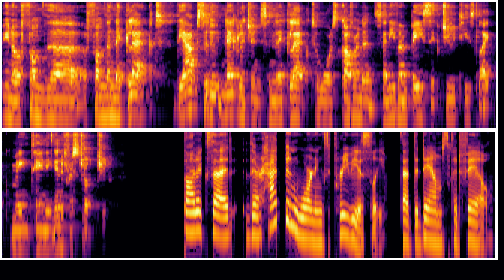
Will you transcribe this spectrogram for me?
You know, from the from the neglect, the absolute negligence and neglect towards governance and even basic duties like maintaining infrastructure. Tarek said there had been warnings previously that the dams could fail.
